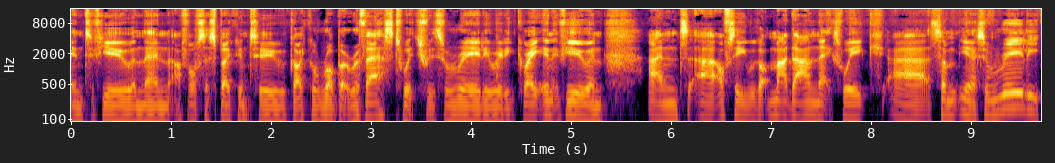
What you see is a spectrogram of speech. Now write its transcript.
interview. And then i've also spoken to a guy called Robert Rivest which was a really really great interview. And and uh, obviously we've got madan next week. Uh, some you know some really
